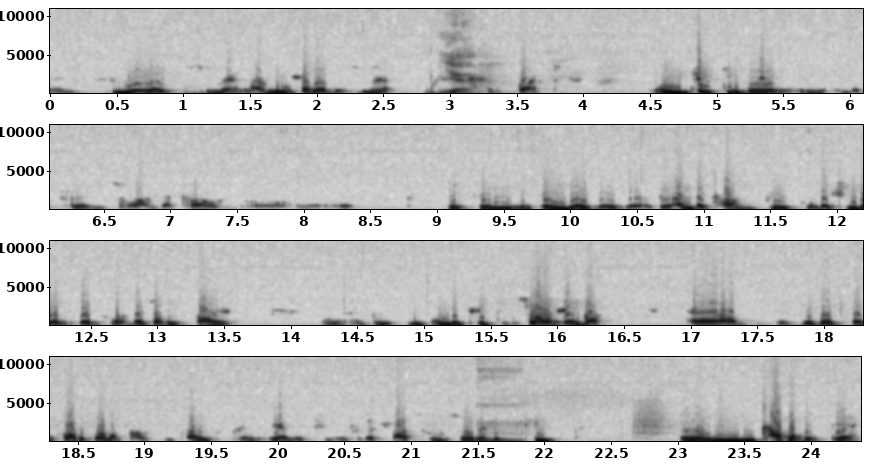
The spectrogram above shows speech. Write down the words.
and feel and smell. I'm not sure about the smell, Yeah. but we take you there in, in the trains or underground or, or within, within the, same the, the, the underground place, and actually that's, that's what that's what inspired uh, this, this undertaking. So however, uh, th- th- that's, that's what it's all about. We try trying to bring reality into the classroom so that Mm. at least uh, we cover the gap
